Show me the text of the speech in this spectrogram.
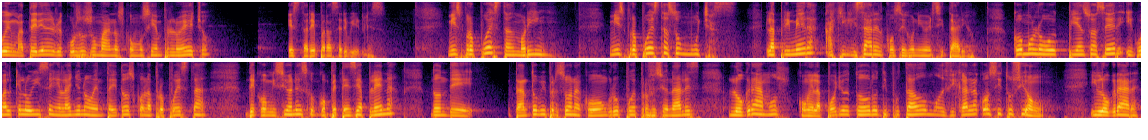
en materia de recursos humanos, como siempre lo he hecho, estaré para servirles. Mis propuestas, Morín, mis propuestas son muchas. La primera, agilizar el Consejo Universitario. ¿Cómo lo pienso hacer? Igual que lo hice en el año 92 con la propuesta de comisiones con competencia plena, donde tanto mi persona como un grupo de profesionales logramos, con el apoyo de todos los diputados, modificar la constitución y lograr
